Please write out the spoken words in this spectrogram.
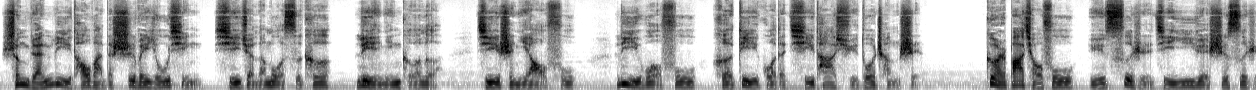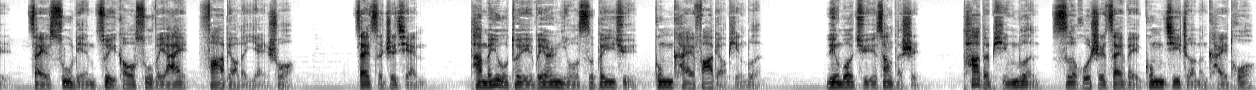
声援立陶宛的示威游行席卷了莫斯科、列宁格勒。基什尼奥夫、利沃夫和帝国的其他许多城市。戈尔巴乔夫于次日即一月十四日在苏联最高苏维埃发表了演说。在此之前，他没有对维尔纽斯悲剧公开发表评论。令我沮丧的是，他的评论似乎是在为攻击者们开脱。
